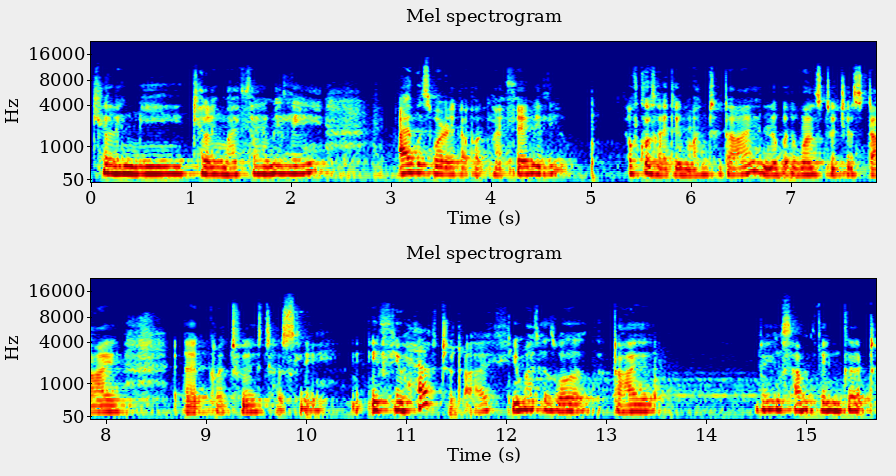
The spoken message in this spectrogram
killing me, killing my family. I was worried about my family. Of course, I didn't want to die. Nobody wants to just die uh, gratuitously. If you have to die, you might as well die doing something good.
